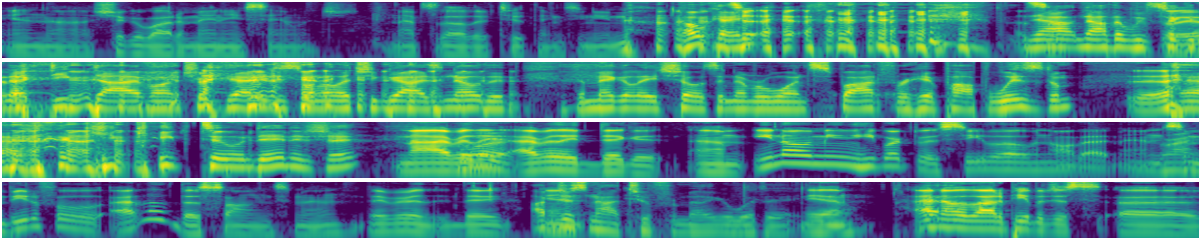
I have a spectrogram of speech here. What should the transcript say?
And uh, sugar water mayonnaise sandwich. And that's the other two things you need to know. Okay. Now now that we've so taken yeah. that deep dive on Trick Daddy, I just want to let you guys know that the Mega Late Show is the number one spot for hip hop wisdom. Uh, keep keep tuned in and shit. Nah, I really. I really dig it. Um, you know, I mean, he worked with CeeLo and all that, man. Some beautiful. I love those songs, man. They really, they. I'm just not too familiar with it. you Yeah, know. I know a lot of people just uh,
